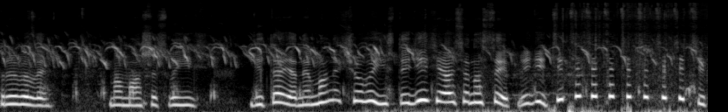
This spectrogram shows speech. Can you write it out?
Привели мамаші своїх Дітей а нема нічого їсти. Йдіть, я ось насиплю. Йдіть. Ці, ці, ці, ці, ці, ці, ці.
